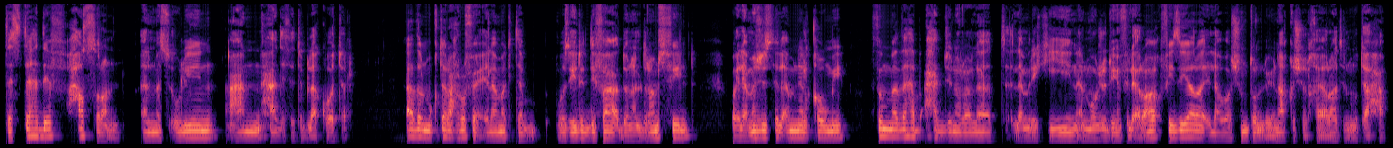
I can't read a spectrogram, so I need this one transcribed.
تستهدف حصرا المسؤولين عن حادثة بلاك ووتر. هذا المقترح رفع إلى مكتب وزير الدفاع دونالد رامسفيلد وإلى مجلس الأمن القومي ثم ذهب أحد جنرالات الأمريكيين الموجودين في العراق في زيارة إلى واشنطن ليناقش الخيارات المتاحة.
